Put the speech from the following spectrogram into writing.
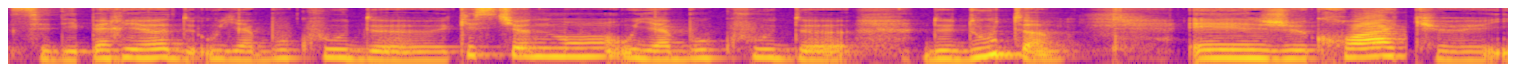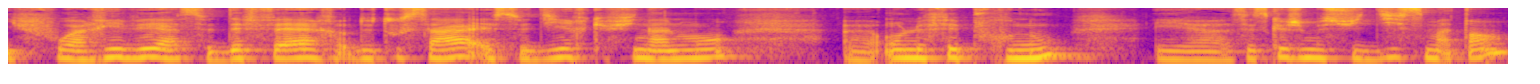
c'est des périodes où il y a beaucoup de questionnements, où il y a beaucoup de doutes. Et je crois qu'il faut arriver à se défaire de tout ça et se dire que finalement, euh, on le fait pour nous. Et euh, c'est ce que je me suis dit ce matin,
